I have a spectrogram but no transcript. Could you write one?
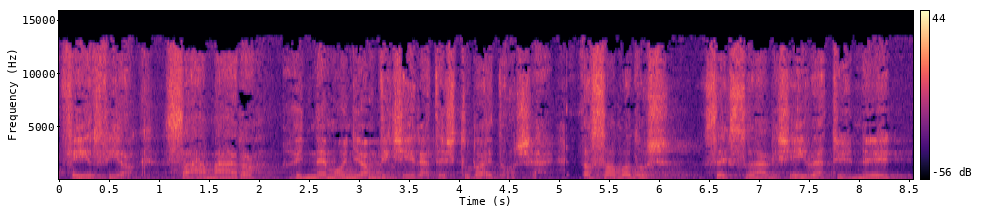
férfiak számára, hogy ne mondjam dicséretes tulajdonság. A szabados szexuális életű nők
